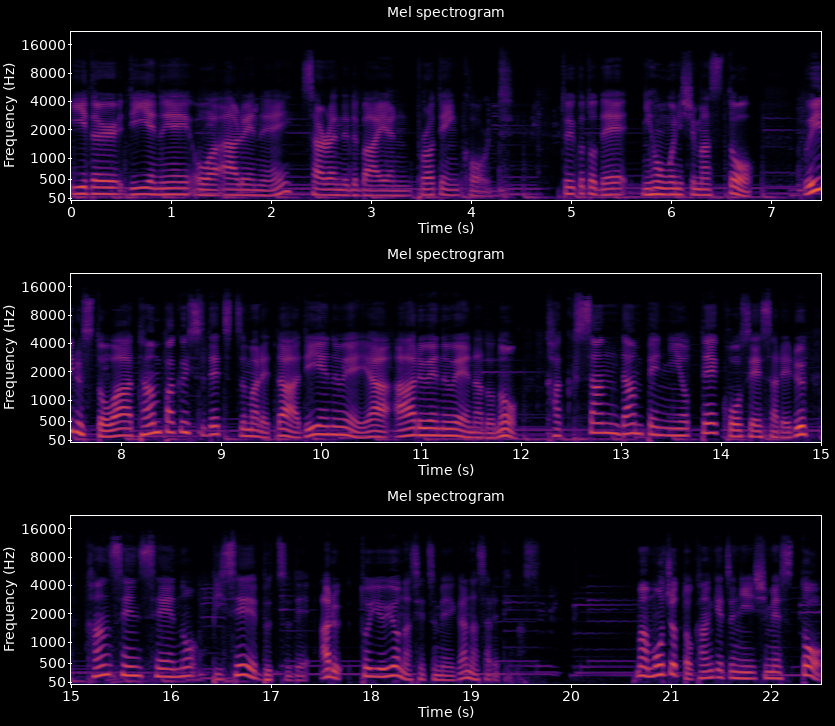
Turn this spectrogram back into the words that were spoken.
either DNA or RNA, surrounded by an protein coat. ということで、日本語にしますと、ウイルスとはタンパク質で包まれた DNA や RNA などの核酸断片によって構成される感染性の微生物であるというような説明がなされています。まあ、もうちょっと簡潔に示すと、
